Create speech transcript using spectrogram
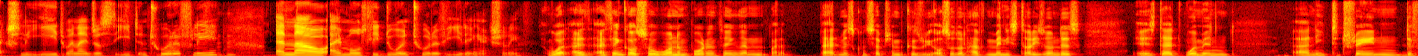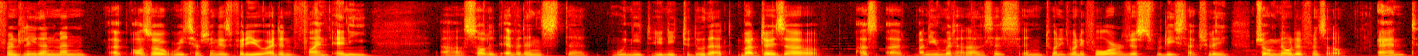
actually eat when I just eat intuitively. Mm-hmm. And now I mostly do intuitive eating actually. What I, I think also one important thing and a bad misconception because we also don't have many studies on this is that women uh, need to train differently than men. Uh, also researching this video, I didn't find any uh, solid evidence that we need you need to do that. But there's a a new meta-analysis in 2024 just released actually showing no difference at all. And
